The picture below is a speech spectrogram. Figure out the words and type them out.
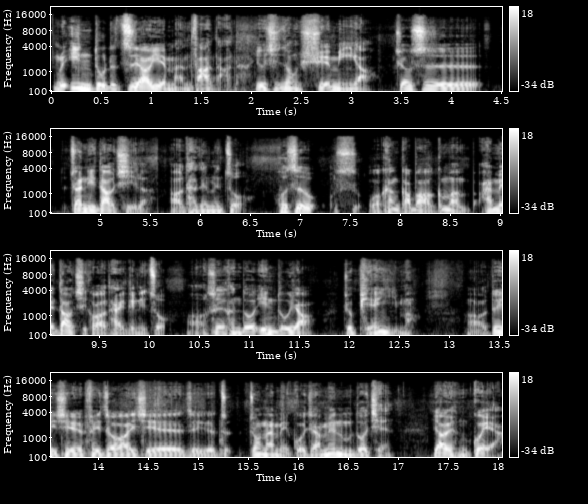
因为印度的制药业蛮发达的，尤其这种学名药，就是专利到期了哦，他这边做，或是是我看搞不好根本还没到期，搞不好他也给你做哦。所以很多印度药就便宜嘛。哦，对一些非洲啊，一些这个中中南美国家没有那么多钱，药也很贵啊，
